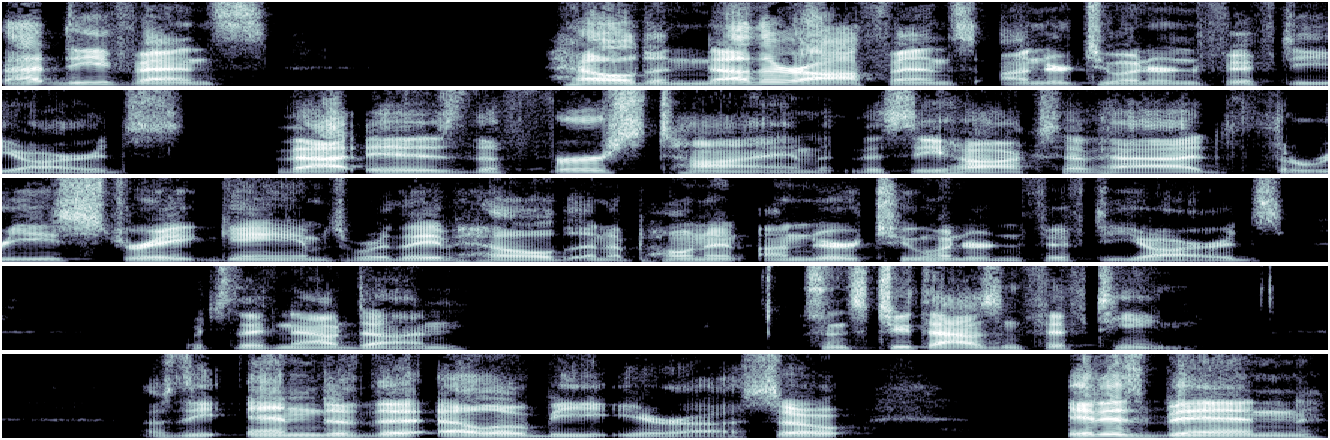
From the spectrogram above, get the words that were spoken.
That defense held another offense under 250 yards that is the first time the Seahawks have had three straight games where they've held an opponent under 250 yards, which they've now done since 2015. That was the end of the LOB era. So it has been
